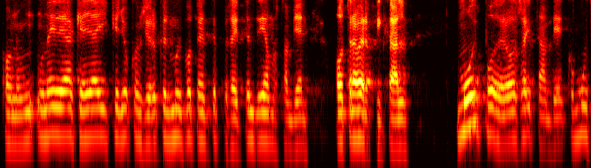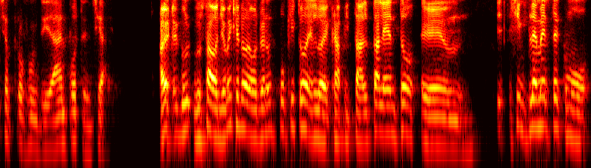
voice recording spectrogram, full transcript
con una idea que hay ahí que yo considero que es muy potente, pues ahí tendríamos también otra vertical muy poderosa y también con mucha profundidad en potencial. A ver, Gustavo, yo me quiero devolver un poquito en lo de capital talento, em, simplemente como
